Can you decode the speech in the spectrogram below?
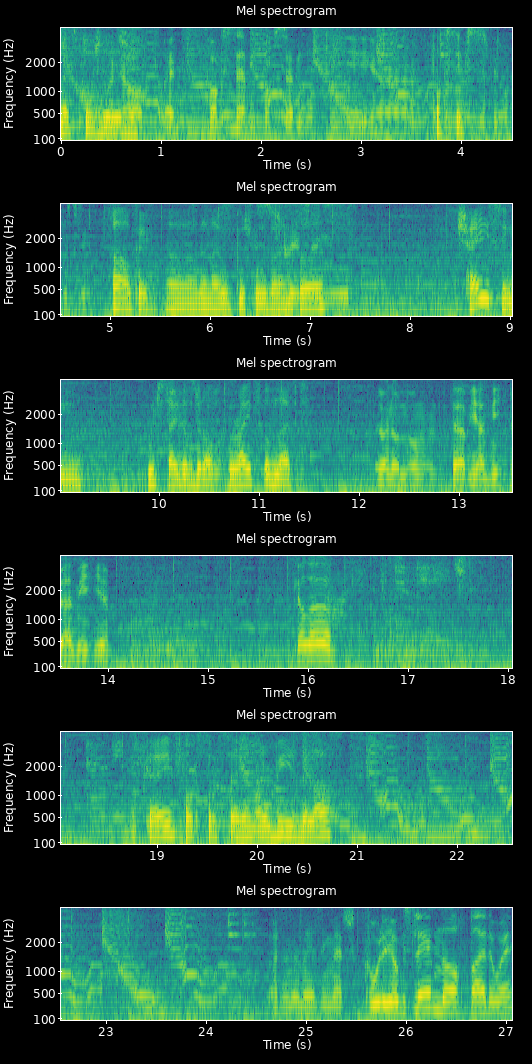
Let's push the... At Fox 7, Fox 7 is the. Uh, Fox six. Wolverine Obviously. Ah, okay. Uh, then I will push He's Wolverine chasing first. Chasing you? Which side of the rock? Right or left? I don't know, man. Yeah, behind me, behind me, here. Kill him! Engaged. Enemy mech Okay, Foxtrot 7 RB is the last. What an amazing match. Coole Jungs leben noch, by the way.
